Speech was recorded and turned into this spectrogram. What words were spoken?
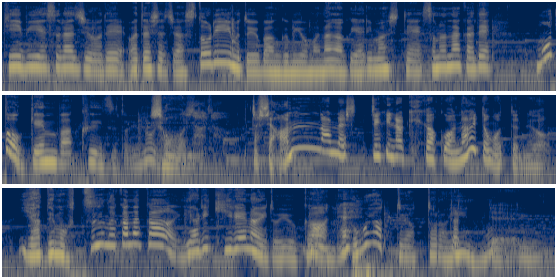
TBS ラジオで私たちは「ストリーム」という番組をまあ長くやりましてその中で元現場クイズというのをそうなの。私あんなね素敵な企画はないと思ってるのよ。いやでも普通なかなかやりきれないというか、まあね。どうやってやったらいいの？っていう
